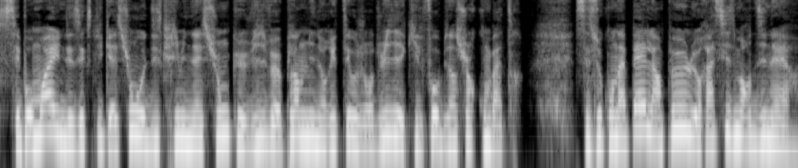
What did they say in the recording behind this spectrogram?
C'est pour moi une des explications aux discriminations que vivent plein de minorités aujourd'hui et qu'il faut bien sûr combattre. C'est ce qu'on appelle un peu le racisme ordinaire.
